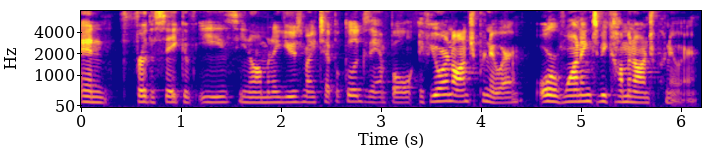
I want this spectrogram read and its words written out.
and for the sake of ease, you know, I'm going to use my typical example. If you're an entrepreneur or wanting to become an entrepreneur,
